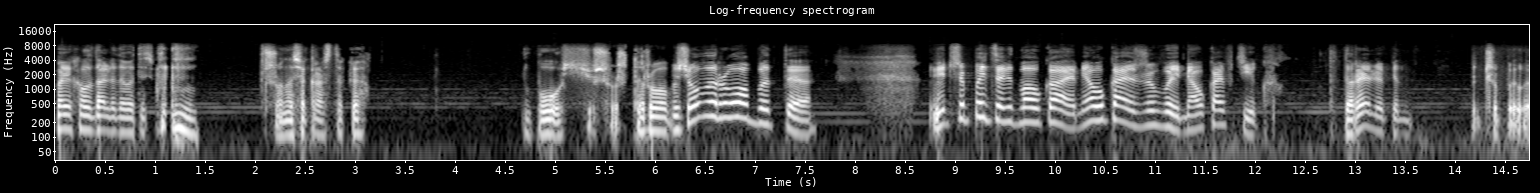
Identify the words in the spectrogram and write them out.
Поїхали далі дивитись. Що у нас якраз таке? Боже, що ж ти робиш? Що ви робите? Відчепиться від Маукая. Мяукай живий, Мяукай втік. Тарелю під... підчепили.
